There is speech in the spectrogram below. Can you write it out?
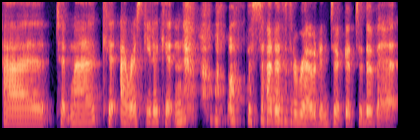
I took my kit, I rescued a kitten off the side of the road and took it to the vet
